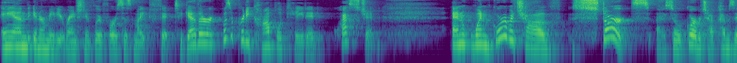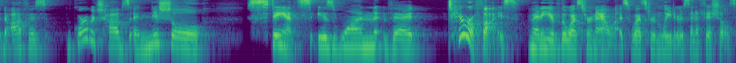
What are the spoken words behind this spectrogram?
and intermediate range nuclear forces might fit together. It was a pretty complicated question. And when Gorbachev starts, uh, so Gorbachev comes into office, Gorbachev's initial stance is one that terrifies many of the Western allies, Western leaders and officials,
